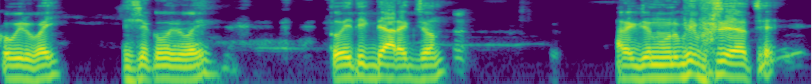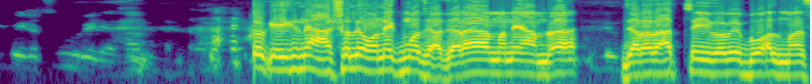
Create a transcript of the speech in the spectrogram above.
কবির ভাই। এসে কবির ভাই। তো এই দিক দিয়ে আরেকজন। আরেকজন মুরব্বী বসে আছে। তো এখানে আসলে অনেক মজা। যারা মানে আমরা যারা রাত্রে এইভাবে বোয়াল মাছ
